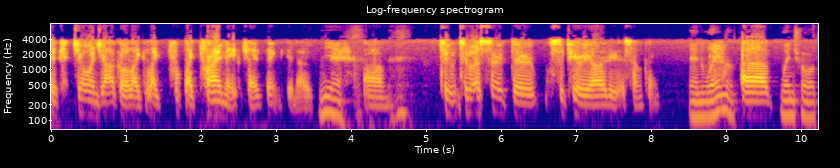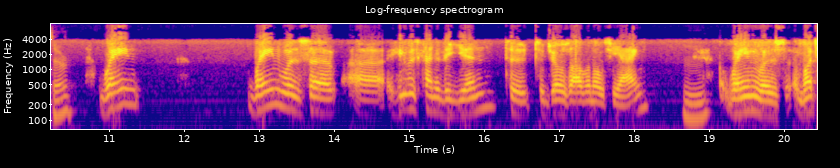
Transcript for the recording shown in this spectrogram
Joe and Jaco, like like like primates. I think you know Yeah. um, to to assert their superiority or something. And when? Uh, Wayne Shorter? Wayne Wayne was uh, uh, he was kind of the yin to to Joe Zawinul's yang. Mm. Wayne was much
